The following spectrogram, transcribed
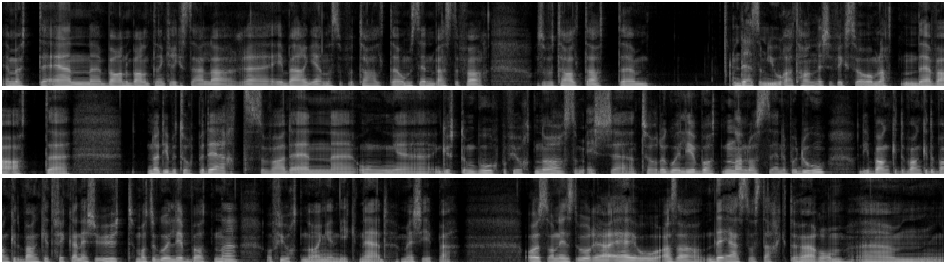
Jeg møtte en barnebarn til en krigsseiler eh, i Bergen som fortalte om sin bestefar, og som fortalte at eh, det som gjorde at han ikke fikk sove om natten, det var at eh, når de ble torpedert, så var det en uh, ung uh, gutt om bord på 14 år som ikke tørde å gå i livbåten. Han lå inne på do. og De banket og banket og banket, banket, fikk han ikke ut. Måtte gå i livbåtene, og 14-åringen gikk ned med skipet. Og sånne historier er jo Altså, det er så sterkt å høre om. Um,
